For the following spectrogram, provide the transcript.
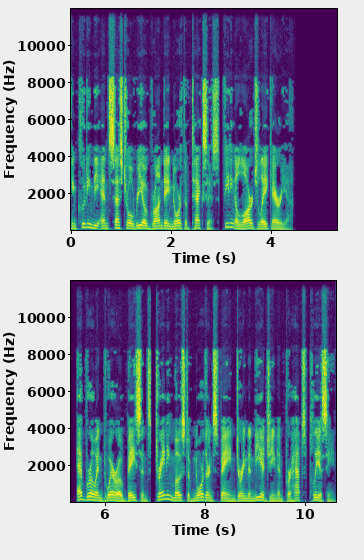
including the ancestral Rio Grande north of Texas, feeding a large lake area. Ebro and Duero basins, draining most of northern Spain during the Neogene and perhaps Pliocene.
